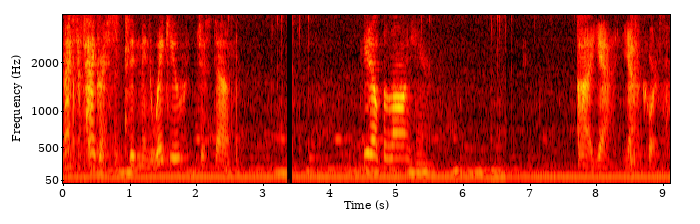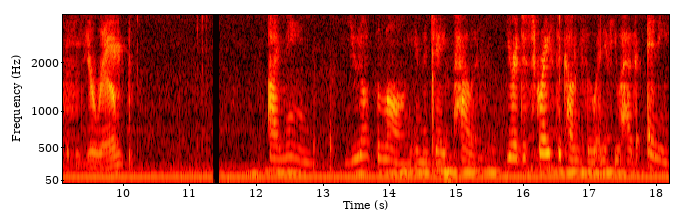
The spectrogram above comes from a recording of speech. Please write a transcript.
Master Tigress, didn't mean to wake you. Just um. You don't belong here. Uh, yeah, yeah, of course. This is your room. I mean, you don't belong in the Jade Palace. You're a disgrace to Kung Fu, and if you have any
